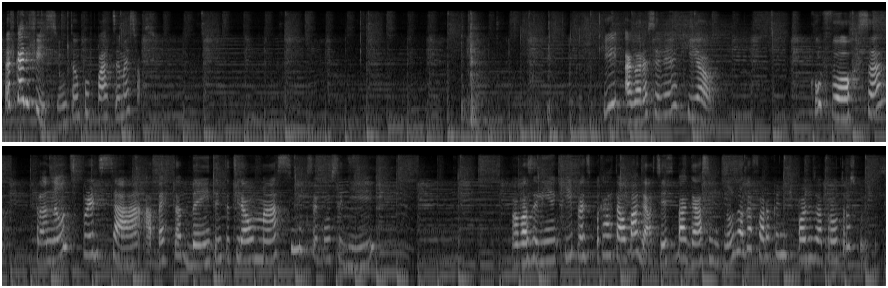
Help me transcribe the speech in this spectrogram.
Vai ficar difícil, então por partes é mais fácil. Aqui, agora você vem aqui, ó, com força, pra não desperdiçar, aperta bem, tenta tirar o máximo que você conseguir. Uma vasilhinha aqui pra descartar o bagaço. Esse bagaço a gente não joga fora, porque a gente pode usar pra outras coisas.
